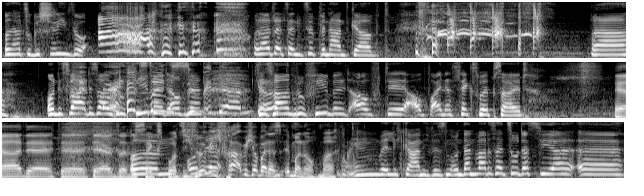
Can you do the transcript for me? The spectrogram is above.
und hat so geschrien, so ah! und hat halt seinen Zip in der Hand gehabt. Ah, und es war, das war ein Profilbild auf Hand das war ein Profilbild auf, der, auf einer Sex-Website. Ja, der, der, der, Ähm, Sexbots. Ich, und wür- der- ich frage mich, ob er das immer noch macht. Hm, Will ich gar nicht wissen. Und dann war das halt so, dass wir, äh, allem,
